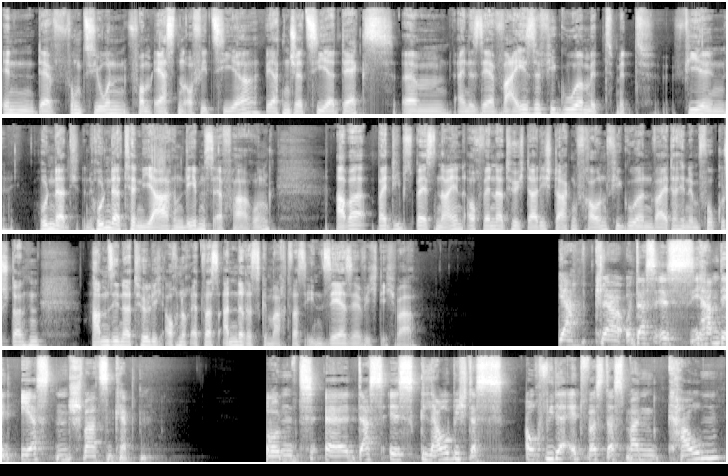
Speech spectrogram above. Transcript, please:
in der Funktion vom ersten Offizier. Wir hatten Jadzia Dex, ähm, eine sehr weise Figur mit, mit vielen hundert, hunderten Jahren Lebenserfahrung. Aber bei Deep Space Nine, auch wenn natürlich da die starken Frauenfiguren weiterhin im Fokus standen, haben sie natürlich auch noch etwas anderes gemacht, was ihnen sehr, sehr wichtig war. Ja, klar. Und das ist, sie haben den ersten schwarzen Captain. Und äh, das ist, glaube ich, das auch wieder etwas, das man kaum,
